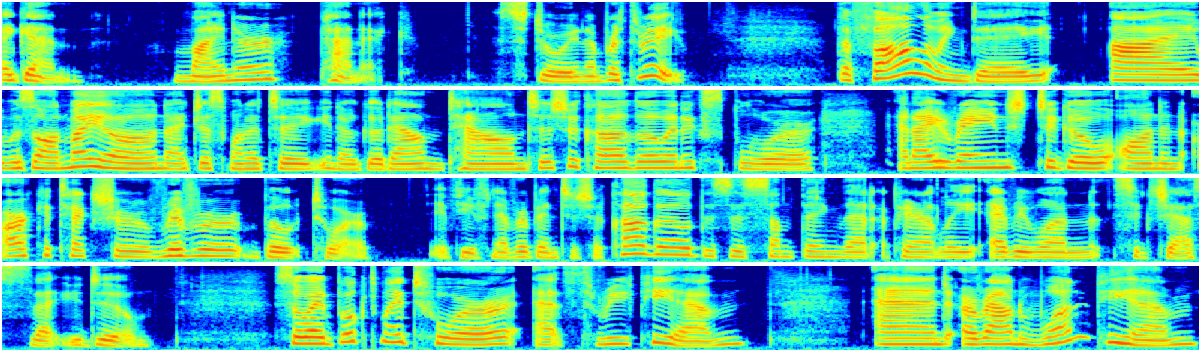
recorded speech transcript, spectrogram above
Again, minor panic. Story number three. The following day, I was on my own. I just wanted to, you know, go downtown to Chicago and explore. And I arranged to go on an architecture river boat tour. If you've never been to Chicago, this is something that apparently everyone suggests that you do. So I booked my tour at 3 p.m. And around 1 p.m.,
